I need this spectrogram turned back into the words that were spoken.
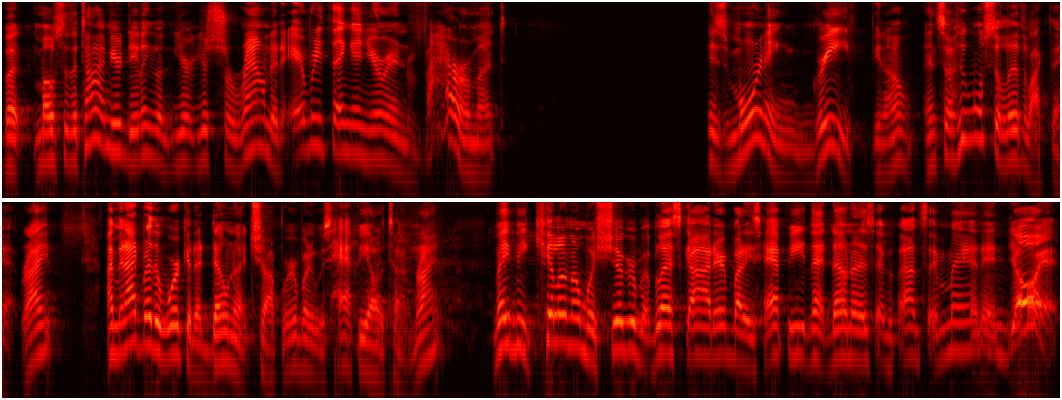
But most of the time, you're dealing with, you're, you're surrounded, everything in your environment is mourning, grief, you know? And so who wants to live like that, right? I mean, I'd rather work at a donut shop where everybody was happy all the time, right? Maybe killing them with sugar, but bless God, everybody's happy eating that donut. So go out and say, man, enjoy it.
